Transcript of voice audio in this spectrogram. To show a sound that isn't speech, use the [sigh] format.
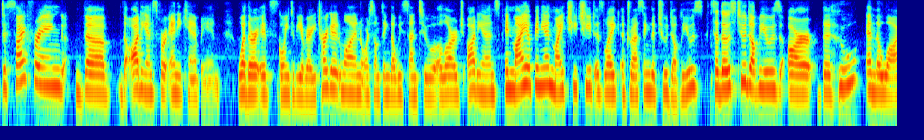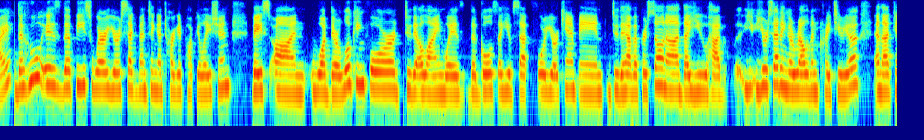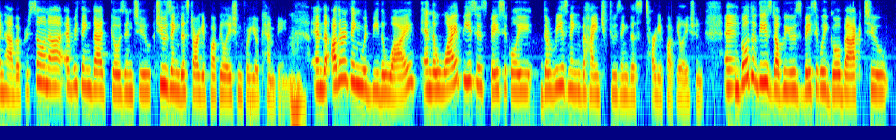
deciphering the the audience for any campaign whether it's going to be a very targeted one or something that we send to a large audience. In my opinion, my cheat sheet is like addressing the two W's. So those two W's are the who and the why. The who is the piece where you're segmenting a target population based on what they're looking for. Do they align with the goals that you've set for your campaign? Do they have a persona that you have? You're setting a relevant criteria, and that can have a persona, everything that goes into choosing this target population for your campaign. Mm-hmm. And the other thing would be the why. And the why piece is basically the reasoning behind choosing this target population. And both of these W's basically go back to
